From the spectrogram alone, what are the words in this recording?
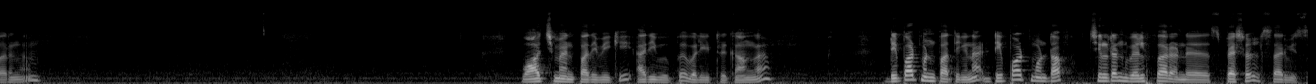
பாருங்கள் வாட்ச்மேன் பதவிக்கு அறிவிப்பு வெளியிட்டிருக்காங்க. டிபார்ட்மெண்ட் பார்த்தீங்கன்னா department of children welfare and special service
